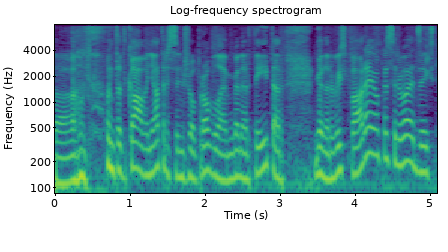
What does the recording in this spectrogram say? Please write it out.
Uh, un, un tad kā viņi atrisina šo problēmu gan ar tītaru, gan ar vispārējo, kas ir vajadzīgs.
